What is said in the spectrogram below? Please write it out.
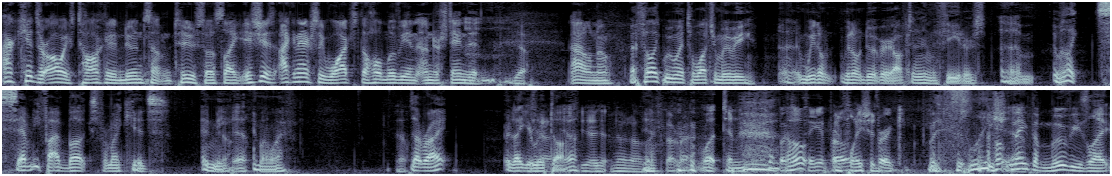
Our kids are always talking and doing something too, so it's like it's just I can actually watch the whole movie and understand it. Yeah. I don't know. I feel like we went to watch a movie uh, we don't we don't do it very often in the theaters. Um, it was like seventy five bucks for my kids and me Yeah. and my wife. Yeah. Is that right? Or did I get ripped yeah, off? Yeah, yeah, no, no, that's about right. What ten, 10 bucks Oh, a ticket? Probably inflation. For a, Don't Inflation. make the movies like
